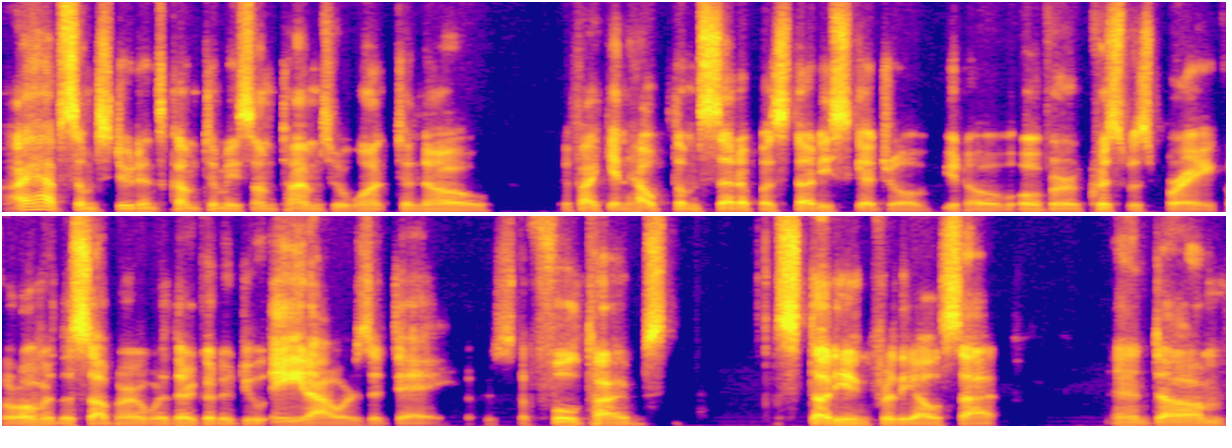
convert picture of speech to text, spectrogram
I have some students come to me sometimes who want to know if I can help them set up a study schedule, you know, over Christmas break or over the summer where they're going to do eight hours a day. It's the full time studying for the LSAT. And um,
